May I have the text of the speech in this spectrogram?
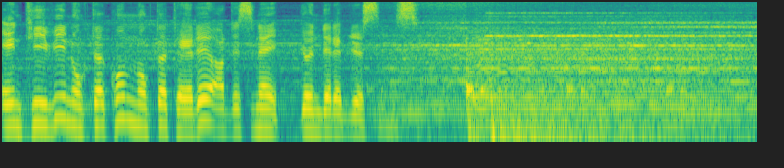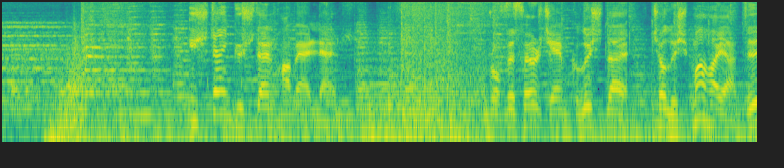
ntvradio.ntv.com.tr adresine gönderebilirsiniz. İşten güçten haberler. Profesör Cem Kılıç'la çalışma hayatı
